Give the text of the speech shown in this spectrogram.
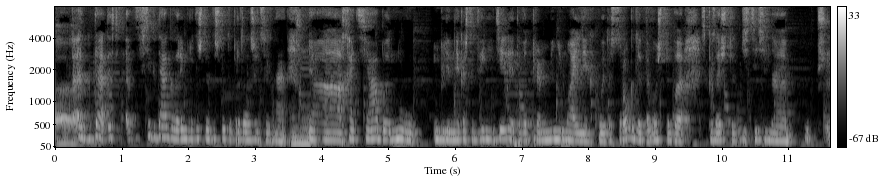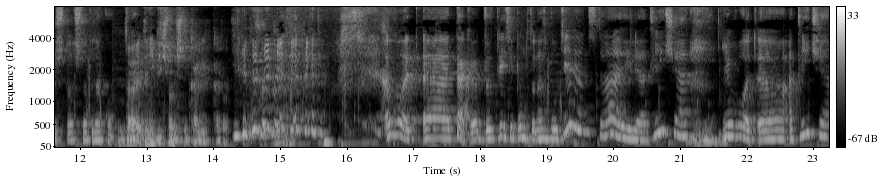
А, Э, Да, то есть э, всегда говорим про то, что это что-то продолжительное. А, хотя бы, ну, блин, мне кажется, две недели это вот прям минимальный какой-то срок для того, чтобы сказать, что это действительно что, что-то такое. Да, это не печеночный колик, короче. Вот. э, так, это третий пункт у нас был девианс, да, или отличие. Вот, э, отличие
